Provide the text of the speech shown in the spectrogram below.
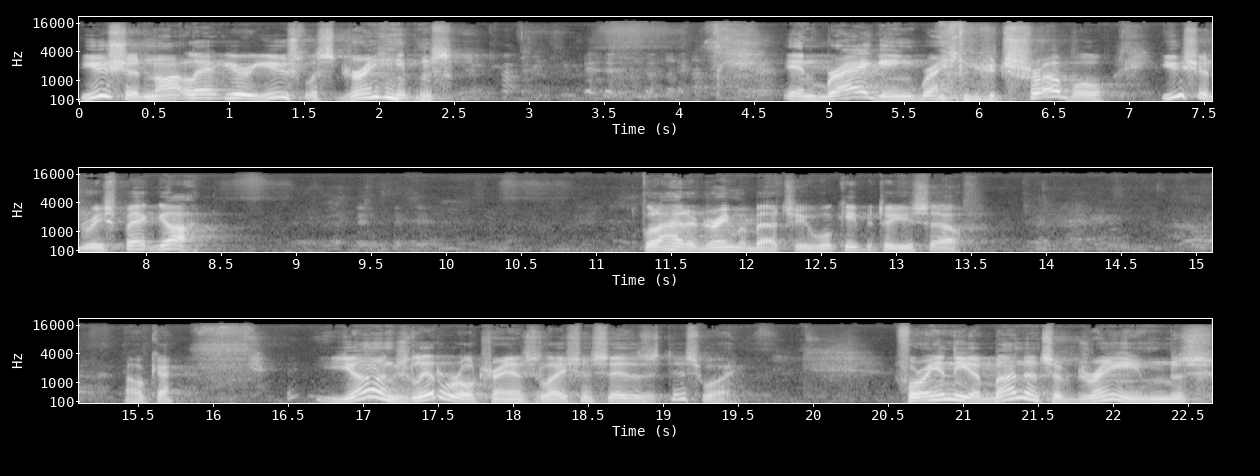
You should not let your useless dreams in bragging bring you trouble. You should respect God. Well, I had a dream about you. We'll keep it to yourself. Okay. Young's literal translation says it this way For in the abundance of dreams,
